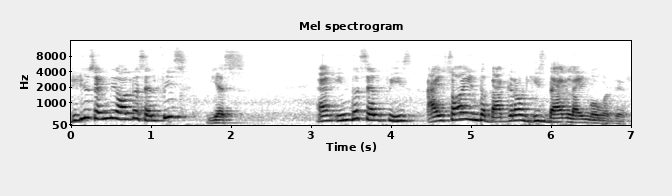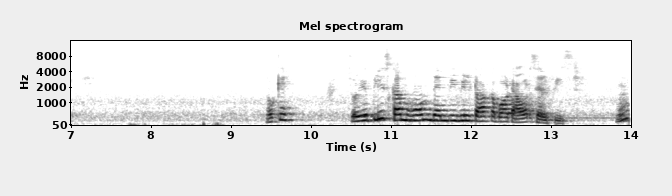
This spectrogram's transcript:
Did you send me all the selfies? Yes. And in the selfies, I saw in the background his bag lying over there. Okay? So you please come home, then we will talk about our selfies. Hmm?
